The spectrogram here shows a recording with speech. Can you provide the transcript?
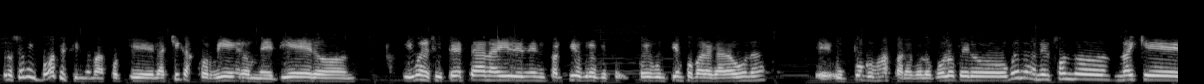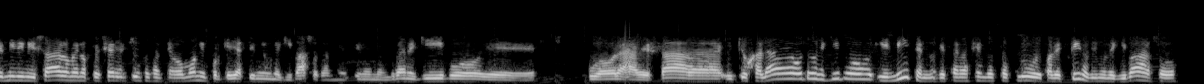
pero son hipótesis nomás, porque las chicas corrieron, metieron, y bueno, si ustedes están ahí en el partido, creo que fue un tiempo para cada una, eh, un poco más para Colo Colo, pero bueno, en el fondo no hay que minimizar o menospreciar el triunfo de Santiago Moni porque ellas tienen un equipazo también, tienen un gran equipo, eh, jugadoras avesadas, y que ojalá otros equipos imiten lo que están haciendo estos clubes palestinos, tienen un equipazo,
